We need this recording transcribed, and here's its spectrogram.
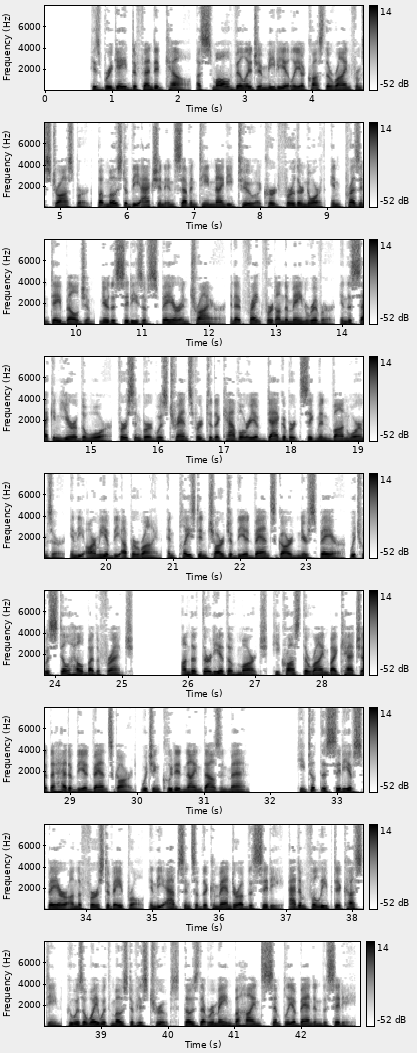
His brigade defended Kehl, a small village immediately across the Rhine from Strasbourg, but most of the action in 1792 occurred further north, in present-day Belgium, near the cities of Speyer and Trier, and at Frankfurt on the Main River. In the second year of the war, Fürstenberg was transferred to the cavalry of Dagobert Sigmund von Wurmser, in the Army of the Upper Rhine, and placed in charge of the advance guard near Speyer, which was still held by the French. On 30 March, he crossed the Rhine by Ketsch at the head of the advance guard, which included 9,000 men. He took the city of Speyer on 1 April, in the absence of the commander of the city, Adam Philippe de Custine, who was away with most of his troops, those that remained behind simply abandoned the city.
